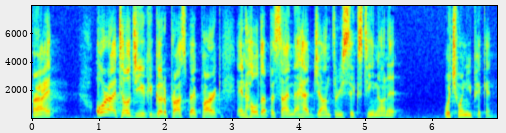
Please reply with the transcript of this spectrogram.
all right? Or I told you you could go to Prospect Park and hold up a sign that had John 3:16 on it which one you picking?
